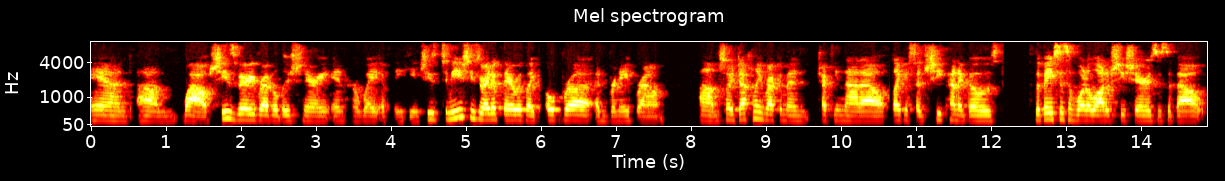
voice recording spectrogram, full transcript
and um, wow, she's very revolutionary in her way of thinking. She's to me, she's right up there with like Oprah and Brene Brown. Um, so I definitely recommend checking that out. Like I said, she kind of goes the basis of what a lot of she shares is about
